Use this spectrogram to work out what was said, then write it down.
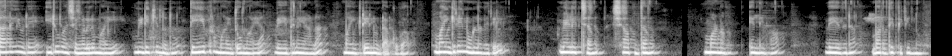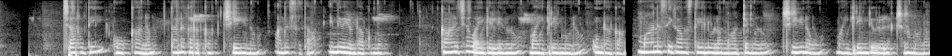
തലയുടെ ഇരുവശങ്ങളിലുമായി മിടിക്കുന്നതോ തീവ്രമായതുമായ വേദനയാണ് മൈഗ്രെയിൻ ഉണ്ടാക്കുക. മൈഗ്രെയിൻ ഉള്ളവരിൽ വെളിച്ചം ശബ്ദം മണം എന്നിവ വേദന വർദ്ധിപ്പിക്കുന്നു. ഛർദി ഓക്കാനം തലകറക്കം ക്ഷീണം അലസത എന്നിവയുണ്ടാക്കുന്നു. കാഴ്ച വൈകല്യങ്ങളും മൈഗ്രെയിൻ മൂലം ഉണ്ടാകാം. മാനസികാവസ്ഥയിലുള്ള മാറ്റങ്ങളും ക്ഷീണവും മൈഗ്രെയിന്റെ ഒരു ലക്ഷണമാണ്.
